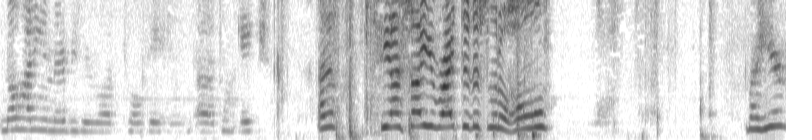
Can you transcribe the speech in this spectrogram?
no hiding in there because there's a lot of 12 gauge, uh, 12 gauge. I don't, see, I saw you right through this little hole. Right here,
